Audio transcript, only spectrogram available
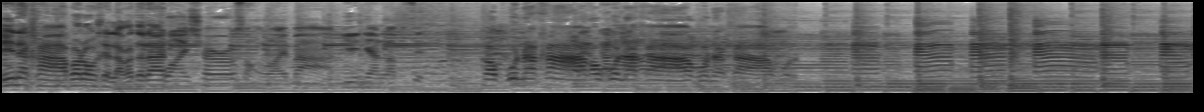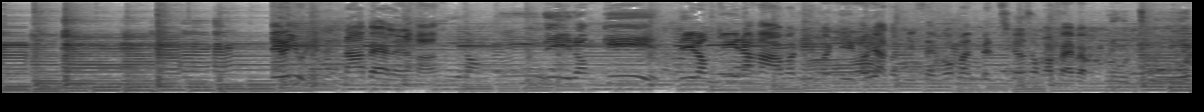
นี่นะคะพอลงเสร็จแล้วก็จะได้ voucher 200 บาท ยืนยันรับสิทธิ์ขอบคุณนะคะขอบคุณนะคะขอบคุณนะคะ นี่เราอยู่ที่หน้าแบรนด์เลยนะคะ ดีลองกี้ดีลองกี้ดีลองกี้นะคะวันนี้เมื่อกี้เขาอยากจะ present ว่ามันเป็นเครื่องชงกาแฟแบบบลูทูธ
